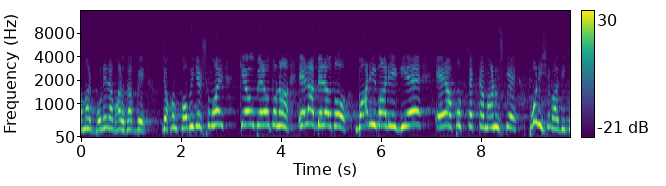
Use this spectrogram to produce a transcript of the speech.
আমার বোনেরা ভালো থাকবে। যখন কোভিডের সময় কেউ বেরোতো না, এরা বেরোতো, বাড়ি বাড়ি গিয়ে এরা প্রত্যেকটা মানুষকে পরিষেবা দিত।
